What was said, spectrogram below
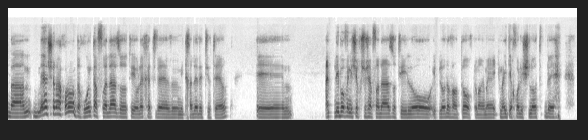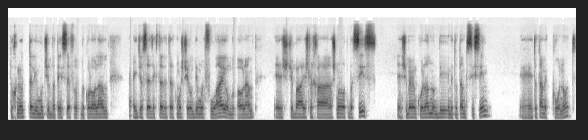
במאה השנה האחרונות אנחנו רואים את ההפרדה הזאת הולכת ומתחדדת יותר. אני באופן אישי חושב שההפרדה הזאת היא לא, היא לא דבר טוב, כלומר, אם, אם הייתי יכול לשלוט בתוכניות הלימוד של בתי ספר בכל העולם, הייתי עושה את זה קצת יותר כמו שלומדים רפואה היום בעולם, שבה יש לך שנות בסיס, שבהם כולם לומדים את אותם בסיסים, את אותם עקרונות,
